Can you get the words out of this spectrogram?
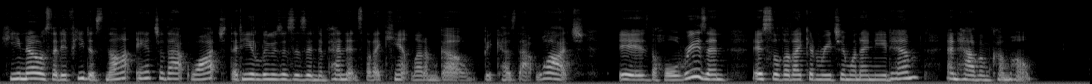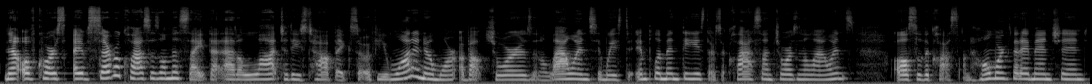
He knows that if he does not answer that watch, that he loses his independence, that I can't let him go because that watch is the whole reason is so that I can reach him when I need him and have him come home. Now, of course, I have several classes on the site that add a lot to these topics. So if you want to know more about chores and allowance and ways to implement these, there's a class on chores and allowance, also the class on homework that I mentioned,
